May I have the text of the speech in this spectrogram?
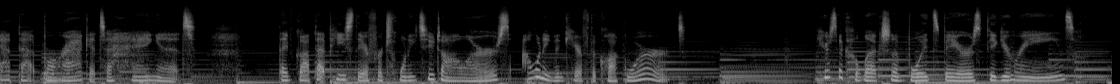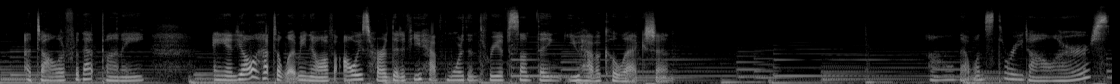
at that bracket to hang it. They've got that piece there for $22. I wouldn't even care if the clock worked. Here's a collection of Boyd's Bears figurines. A dollar for that bunny. And y'all have to let me know. I've always heard that if you have more than three of something, you have a collection. Oh, that one's $3.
